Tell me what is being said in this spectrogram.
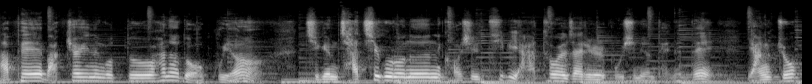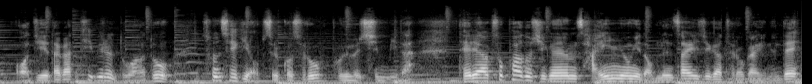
앞에 막혀 있는 것도 하나도 없고요. 지금 좌측으로는 거실 TV 아트월 자리를 보시면 되는데 양쪽 어디에다가 TV를 놓아도 손색이 없을 것으로 보여집니다. 대략 소파도 지금 4인용이 넘는 사이즈가 들어가 있는데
